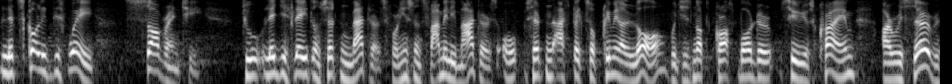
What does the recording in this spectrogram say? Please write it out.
let's call it this way, sovereignty to legislate on certain matters, for instance, family matters or certain aspects of criminal law, which is not cross-border serious crime, are reserved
